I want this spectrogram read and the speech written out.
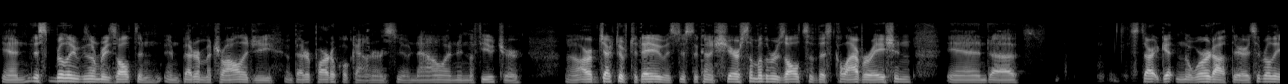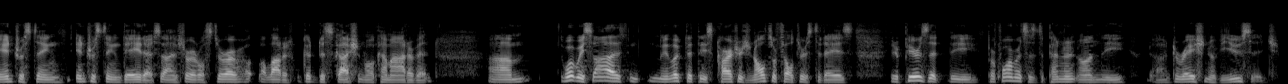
And this really is going to result in, in better metrology and better particle counters you know, now and in the future. Uh, our objective today was just to kind of share some of the results of this collaboration and uh, start getting the word out there. It's a really interesting, interesting data. So I'm sure it'll stir a lot of good discussion will come out of it. Um, what we saw is we looked at these cartridge and ultrafilters today is it appears that the performance is dependent on the uh, duration of usage.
